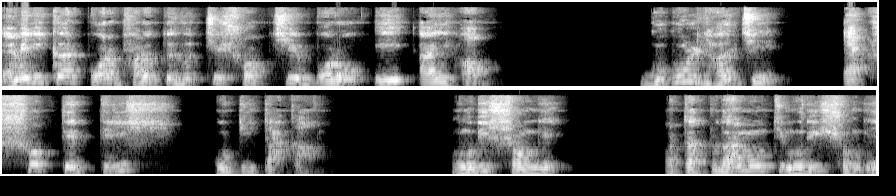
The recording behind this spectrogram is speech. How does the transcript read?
আমেরিকার পর ভারতে হচ্ছে সবচেয়ে বড় এআই হাব। গুগল ঢালছে একশো তেত্রিশ কোটি টাকা। মোদির সঙ্গে, অর্থাৎ প্রধানমন্ত্রী মোদির সঙ্গে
